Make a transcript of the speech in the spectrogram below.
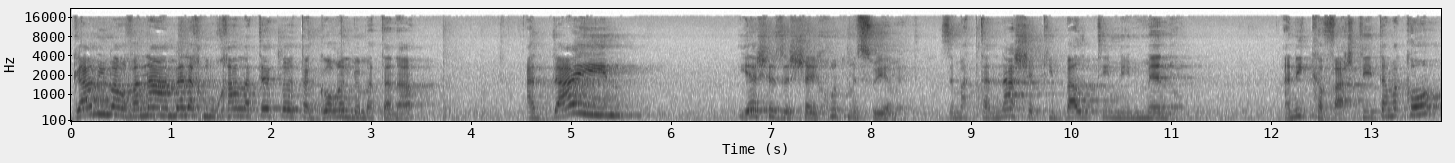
גם אם ארוונה המלך מוכן לתת לו את הגורן במתנה, עדיין יש איזו שייכות מסוימת. זו מתנה שקיבלתי ממנו. אני כבשתי את המקום,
